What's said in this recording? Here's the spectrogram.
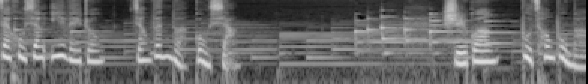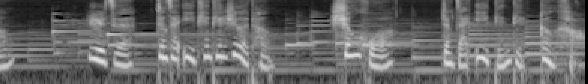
在互相依偎中将温暖共享。时光不匆不忙，日子正在一天天热腾，生活正在一点点更好。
